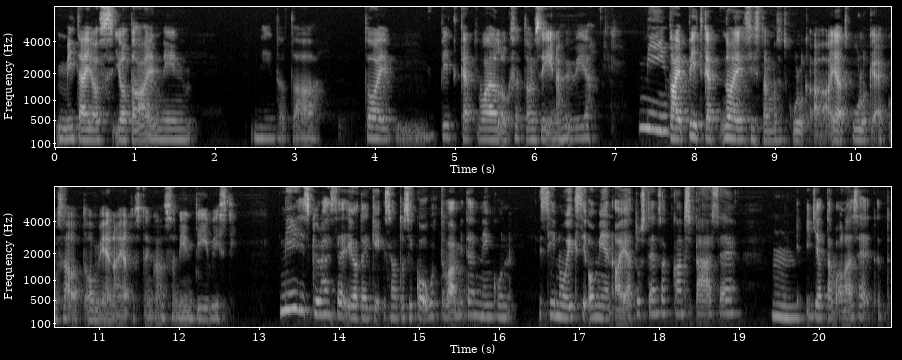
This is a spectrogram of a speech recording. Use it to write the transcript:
mitä jos jotain, niin, niin tota, toi pitkät vaellukset on siinä hyviä. Niin. Tai pitkät, noin siis tämmöiset kulke- ajat kulkee, kun sä oot omien ajatusten kanssa niin tiiviisti. Niin, siis kyllähän se jotenkin, se on tosi koukuttavaa, miten niin kuin sinuiksi omien ajatustensa kanssa pääsee. Mm. Ja tavallaan se, että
